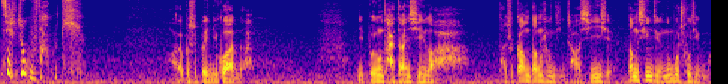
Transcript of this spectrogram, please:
简直无法无天！还不是被你惯的。你不用太担心了，他是刚当上警察，新鲜，当刑警能不出警吗？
